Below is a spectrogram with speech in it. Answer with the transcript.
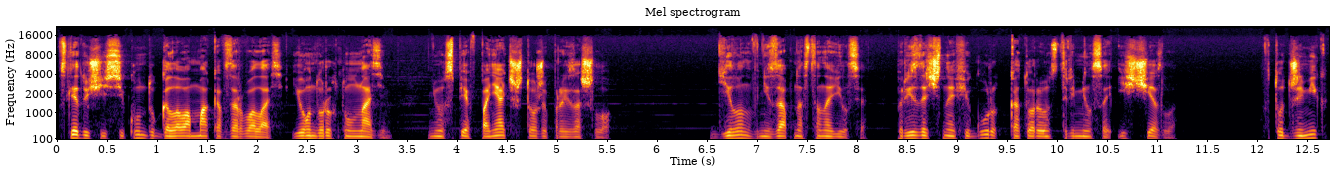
В следующую секунду голова Мака взорвалась, и он рухнул на землю, не успев понять, что же произошло. Дилан внезапно остановился. Призрачная фигура, к которой он стремился, исчезла. В тот же миг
